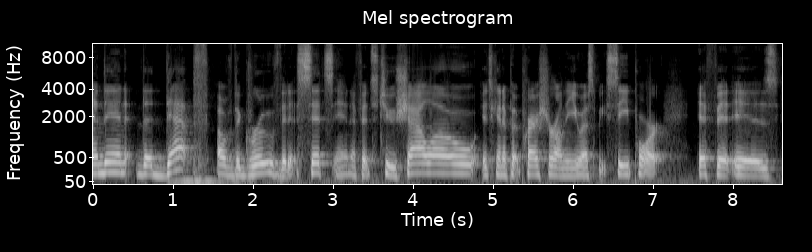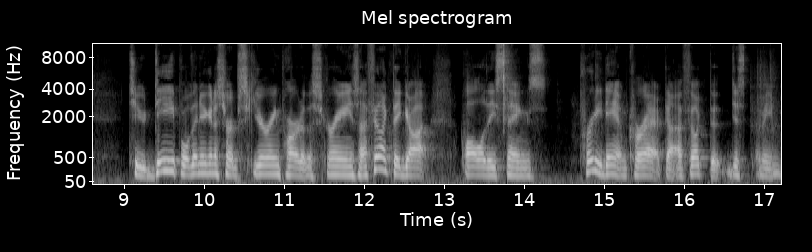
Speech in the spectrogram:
And then the depth of the groove that it sits in. If it's too shallow, it's going to put pressure on the USB C port. If it is too deep, well, then you're going to start obscuring part of the screen. So I feel like they got all of these things pretty damn correct. I feel like that just, I mean,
